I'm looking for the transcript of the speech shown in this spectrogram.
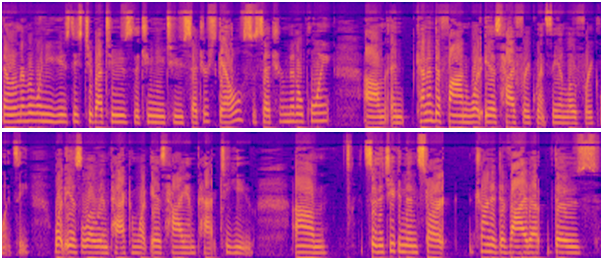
Now remember when you use these two by twos that you need to set your scale, so set your middle point, um, and kind of define what is high frequency and low frequency, what is low impact and what is high impact to you, um, so that you can then start trying to divide up those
